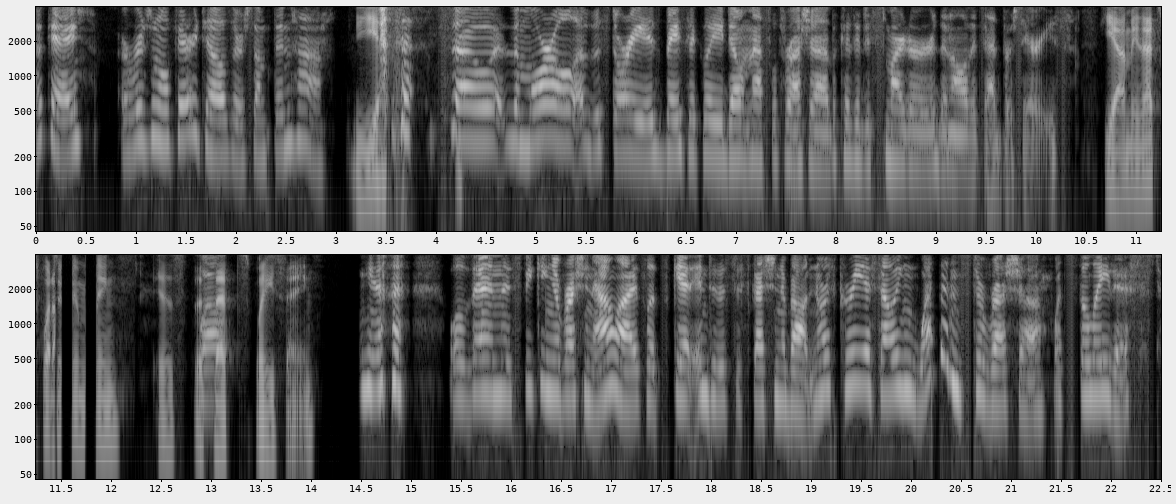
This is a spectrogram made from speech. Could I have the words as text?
Okay. Original fairy tales or something, huh? Yes. So the moral of the story is basically don't mess with Russia because it is smarter than all of its adversaries. yeah, I mean that's what I'm assuming is that Well- that's what he's saying. Yeah. Well, then, speaking of Russian allies, let's get into this discussion about North Korea selling weapons to Russia. What's the latest?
